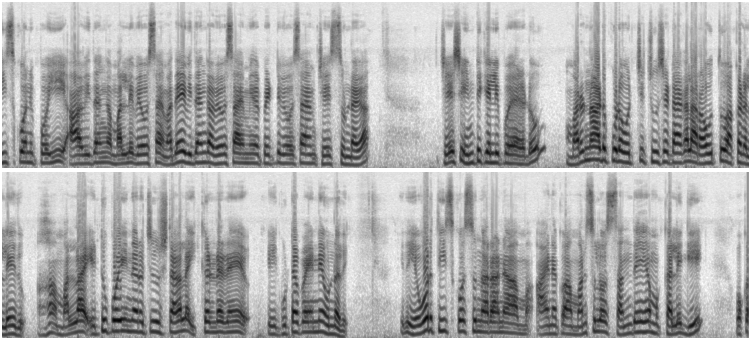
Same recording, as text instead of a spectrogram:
తీసుకొని పోయి ఆ విధంగా మళ్ళీ వ్యవసాయం అదే విధంగా వ్యవసాయం మీద పెట్టి వ్యవసాయం చేస్తుండగా చేసి ఇంటికి వెళ్ళిపోయాడు మరునాడు కూడా వచ్చి చూసేటాగల ఆ రౌతు అక్కడ లేదు. ఆహా మళ్ళీ ఎటు పోయిందని వచ్చి చూసేటాగల ఇక్కడనే ఈ గుట్టపైనే ఉన్నది. ఇది ఎవరు తీసుకొస్తున్నారని ఆయనకు ఆ మనసులో సందేహం కలిగి ఒక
